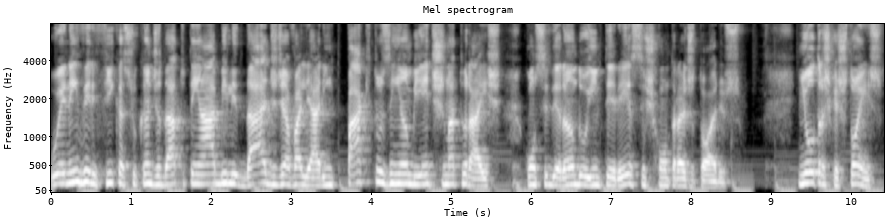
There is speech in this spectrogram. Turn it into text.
o Enem verifica se o candidato tem a habilidade de avaliar impactos em ambientes naturais, considerando interesses contraditórios. Em outras questões,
